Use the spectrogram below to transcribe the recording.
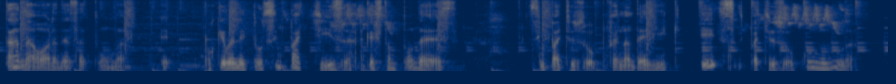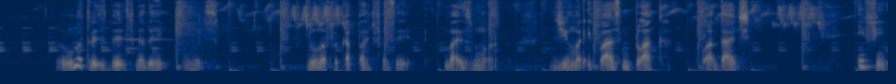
Está na hora dessa turma, porque o eleitor simpatiza, a questão toda é essa. Simpatizou com Fernando Henrique e simpatizou com Lula. Lula três vezes, Fernando Henrique duas. Lula foi capaz de fazer mais uma Dilma e quase emplaca o Haddad. Enfim,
